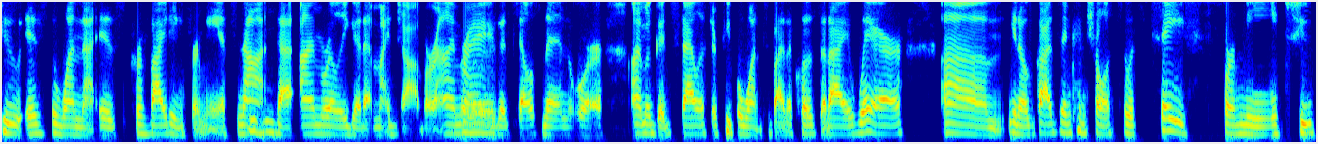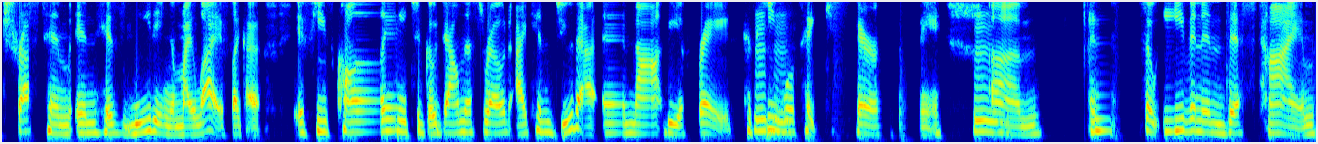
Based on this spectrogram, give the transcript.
who is the one that is providing for me. It's not mm-hmm. that I'm really good at my job or I'm right. a really good salesman or I'm a good stylist or people want to buy the clothes that I wear. Um, you know, God's in control. So it's safe for me to trust Him in His leading in my life. Like, a, uh, if He's calling me to go down this road, I can do that and not be afraid because mm-hmm. He will take care of me. Mm-hmm. Um, and so even in this time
